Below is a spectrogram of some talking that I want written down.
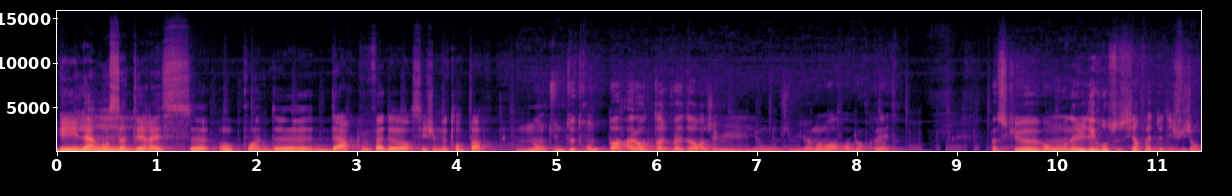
Et là, on Mmh. s'intéresse au point de Dark Vador, si je ne me trompe pas. Non, tu ne te trompes pas. Alors Dark Vador, j'ai mis, mis un moment avant de le reconnaître. Parce que bon, on a eu des gros soucis en fait de diffusion.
